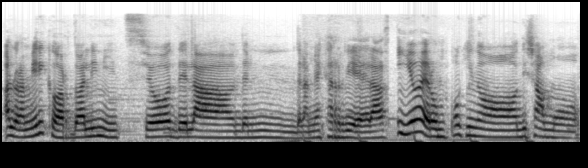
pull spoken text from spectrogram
Allora, mi ricordo all'inizio della, del, della, mia carriera, io ero un pochino, diciamo,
